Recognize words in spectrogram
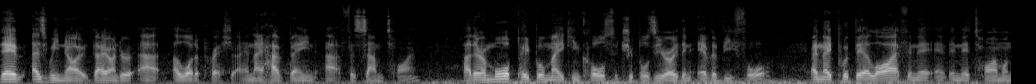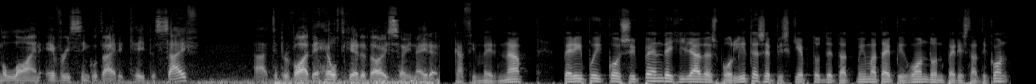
they're, as we know, they're under uh, a lot of pressure and they have been uh, for some time. Uh, there are more people making calls to triple zero than ever before. And they put their life and their, and their time on the line every single day to keep us safe, uh, to provide the healthcare to those who need it. Καθημερινά, περίπου 25.000 πολίτες επισκέπτονται τα τμήματα επιγόντων περιστατικών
